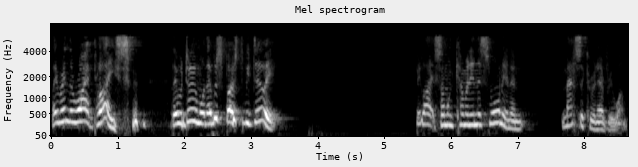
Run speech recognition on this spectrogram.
They were in the right place. they were doing what they were supposed to be doing. Be like someone coming in this morning and massacring everyone.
